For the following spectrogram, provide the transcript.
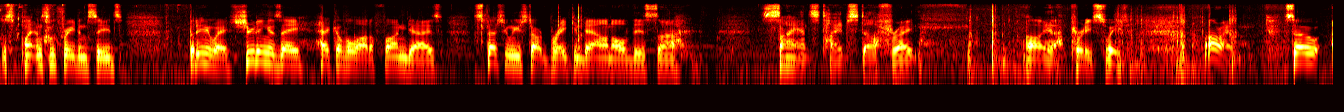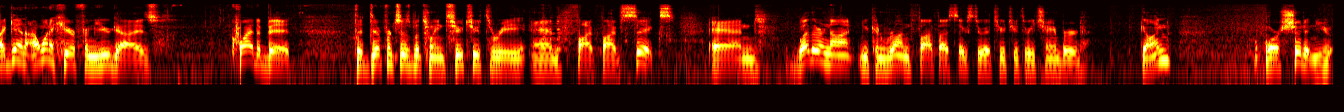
Just planting some freedom seeds. But anyway, shooting is a heck of a lot of fun, guys, especially when you start breaking down all this uh, science type stuff, right? Oh yeah, pretty sweet. All right, so again, I wanna hear from you guys quite a bit the differences between 223 and 556 and whether or not you can run 556 through a 223 chambered gun or shouldn't you?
